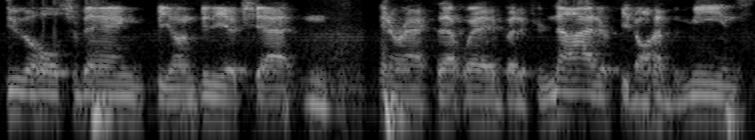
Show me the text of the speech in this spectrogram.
do the whole shebang, be on video chat and interact that way. But if you're not, or if you don't have the means,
